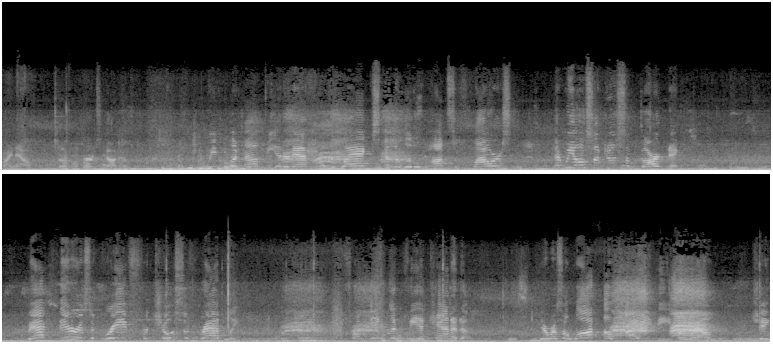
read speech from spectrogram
by now birds got them. We put out the international flags and the little pots of flowers, and we also do some gardening. Back there is a grave for Joseph Bradley, who came from England via Canada. There was a lot of ivy around Jake,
